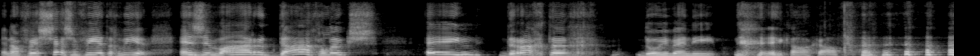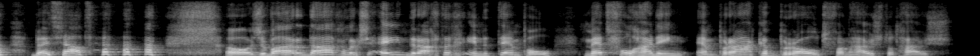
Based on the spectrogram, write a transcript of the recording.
En dan vers 46 weer. En ze waren dagelijks eendrachtig Doei Wendy, ik haak af. Zat. oh, ze waren dagelijks eendrachtig in de tempel met volharding en braken brood van huis tot huis.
